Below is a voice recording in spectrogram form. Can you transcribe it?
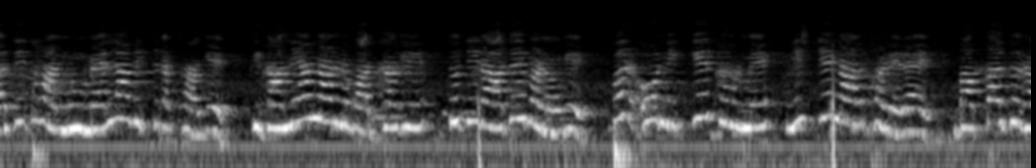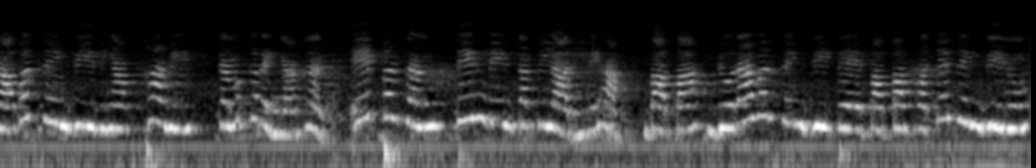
ਅਸੀਂ ਤੁਹਾਨੂੰ ਮਹਿਲਾਂ ਵਿੱਚ ਰੱਖਾਂਗੇ, ਖਜ਼ਾਨਿਆਂ ਨਾਲ ਨਵਾਜਾਂਗੇ, ਤੁਸੀਂ ਰਾਜੇ ਬਣੋਗੇ। ਪਰ ਉਹ ਨਿੱਕੇ ਸੂਰ ਨਿਸ਼ਚੇ ਨਾਲ ਖੜੇ ਰਹੇ ਬਾਬਾ ਜ਼ੋਰਾਵਰ ਸਿੰਘ ਜੀ ਦੀਆਂ ਅੱਖਾਂ ਵੀ ਚਮਕ ਰਹੀਆਂ ਸਨ ਇਹ ਪ੍ਰਸੰਗ ਤਿੰਨ ਦਿਨ ਤੱਕ ਜਾਰੀ ਰਿਹਾ ਬਾਬਾ ਜ਼ੋਰਾਵਰ ਸਿੰਘ ਜੀ ਤੇ ਬਾਬਾ ਫਤਿਹ ਸਿੰਘ ਜੀ ਨੂੰ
